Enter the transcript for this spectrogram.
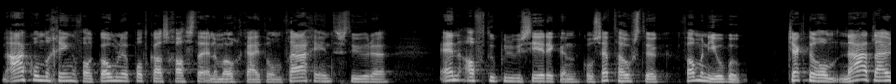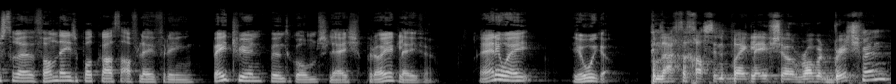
een aankondiging van komende podcastgasten en de mogelijkheid om vragen in te sturen. En af en toe publiceer ik een concepthoofdstuk van mijn nieuwe boek. Check daarom na het luisteren van deze podcastaflevering patreon.com slash projectleven. Anyway, here we go. Vandaag de gast in de Project Leven Show, Robert Bridgman.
